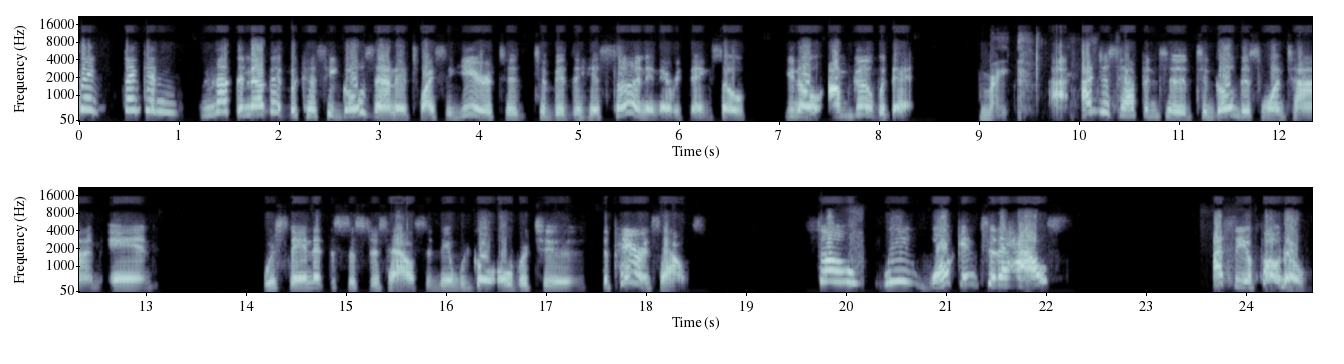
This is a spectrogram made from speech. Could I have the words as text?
think, thinking nothing of it because he goes down there twice a year to to visit his son and everything. So you know, I'm good with that. Right. I, just happened to to go this one time and we're staying at the sister's house and then we go over to the parents' house. So we walk into the house. I see a photo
